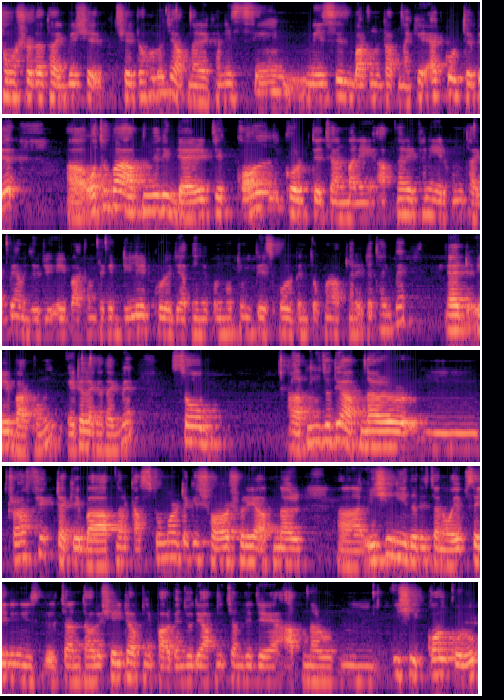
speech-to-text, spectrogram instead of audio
সমস্যাটা থাকবে সেটা হলো যে আপনার এখানে সেম মেসেজ বাটনটা আপনাকে অ্যাড করতে হবে। অথবা আপনি যদি ডাইরেক্টলি কল করতে চান মানে আপনার এখানে এরকম থাকবে, আমি যদি এই বাটনটাকে ডিলিট করে দিই, আপনি যখন নতুন পেজ করবেন, তখন আপনার এটা থাকবে অ্যাড এ বাটন এটা লেখা থাকবে। সো আপনি যদি আপনার ট্রাফিকটাকে বা আপনার কাস্টমারটাকে সরাসরি আপনার ইসি নিয়ে যেতে চান ওয়েবসাইটে নিয়ে যেতে চান, তাহলে সেইটা আপনি পারবেন। যদি আপনি চান যে আপনার ইসি কল করুক,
